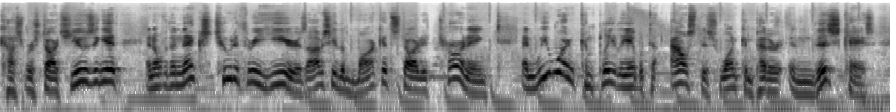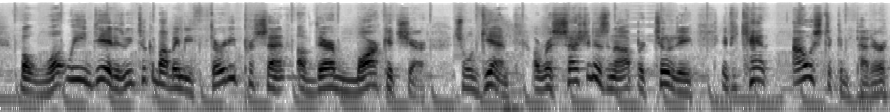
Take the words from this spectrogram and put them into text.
customer starts using it. And over the next two to three years, obviously the market started turning, and we weren't completely able to oust this one competitor in this case. But what we did is we took about maybe 30% of their market share. So again, a recession is an opportunity. If you can't oust a competitor,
